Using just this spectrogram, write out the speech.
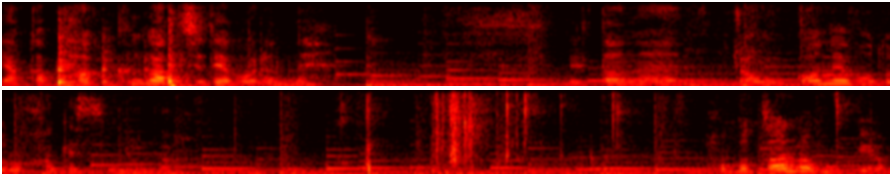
약간 바크 같이 돼버렸네. 일단은 좀 꺼내보도록 하겠습니다. 한번 잘라볼게요.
